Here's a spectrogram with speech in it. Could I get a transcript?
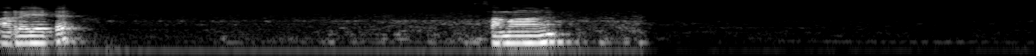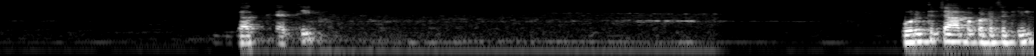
අරයට සමාන දිගක් ඇති වෘත්ත චාප කොටසකින්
